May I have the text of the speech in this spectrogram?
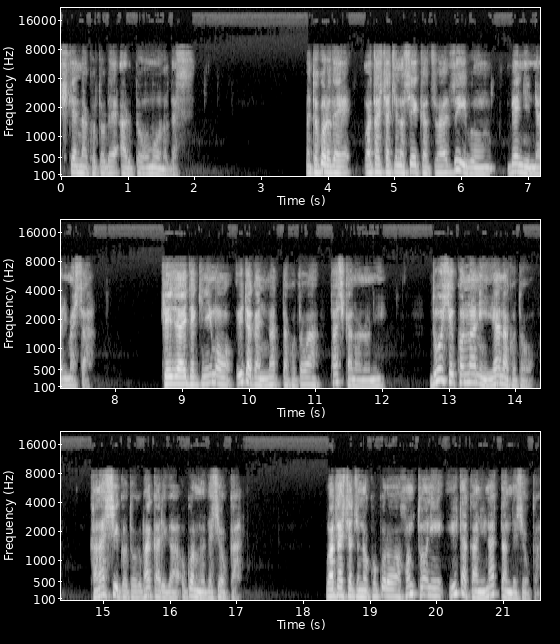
危険なことであると思うのです。ところで、私たちの生活は随分便利になりました。経済的にも豊かになったことは確かなのに、どうしてこんなに嫌なこと、悲しいことばかりが起こるのでしょうか。私たちの心は本当に豊かになったんでしょうか。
